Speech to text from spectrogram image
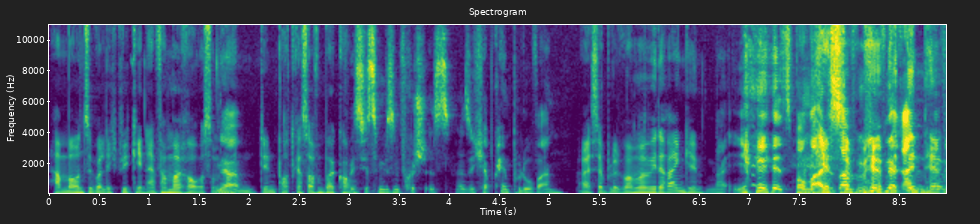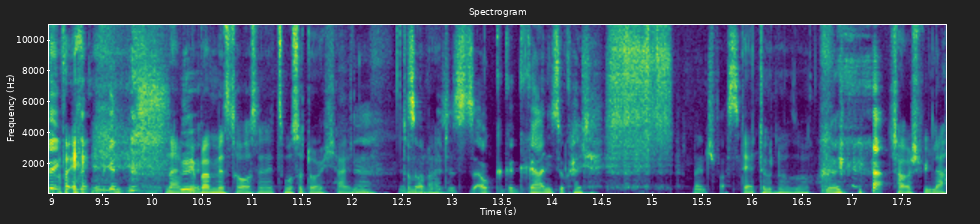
haben wir uns überlegt, wir gehen einfach mal raus und Ja. machen den Podcast auf dem Balkon. weil es jetzt ein bisschen frisch ist. Also ich habe keinen Pullover an. Ah, ist ja blöd, wollen wir wieder reingehen? Nein, jetzt bauen wir alles ab. wir rein, in der-. Nein, wir bleiben jetzt draußen. Jetzt musst du durchhalten. Ja, das ist, auch, das ist auch gar nicht so kalt. Nein, Spaß. Der tut nur so. Schauspieler.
